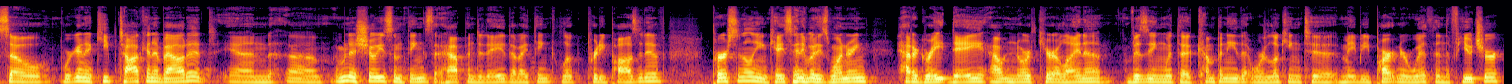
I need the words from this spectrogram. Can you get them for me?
So we're going to keep talking about it, and uh, I'm going to show you some things that happened today that I think look pretty positive. Personally, in case anybody's wondering, had a great day out in North Carolina visiting with a company that we're looking to maybe partner with in the future,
